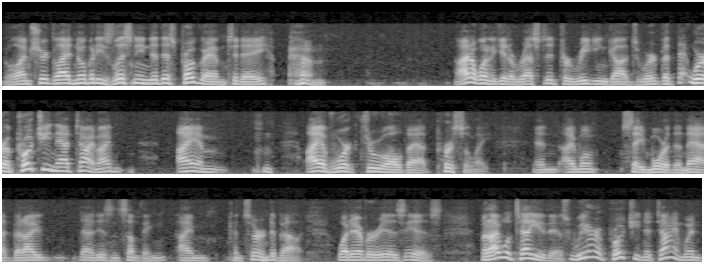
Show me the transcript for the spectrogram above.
Well, I'm sure glad nobody's listening to this program today. I don't want to get arrested for reading God's word, but that, we're approaching that time. I'm, I am, I have worked through all that personally, and I won't say more than that. But I, that isn't something I'm concerned about. Whatever is is. But I will tell you this: we are approaching a time when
